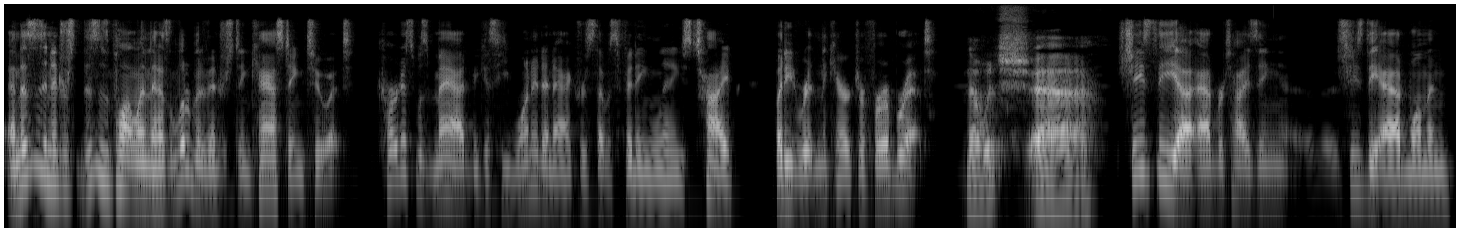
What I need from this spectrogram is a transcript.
And this is an interest this is a plotline that has a little bit of interesting casting to it. Curtis was mad because he wanted an actress that was fitting Linney's type, but he'd written the character for a Brit. No, which uh She's the uh, advertising she's the ad woman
